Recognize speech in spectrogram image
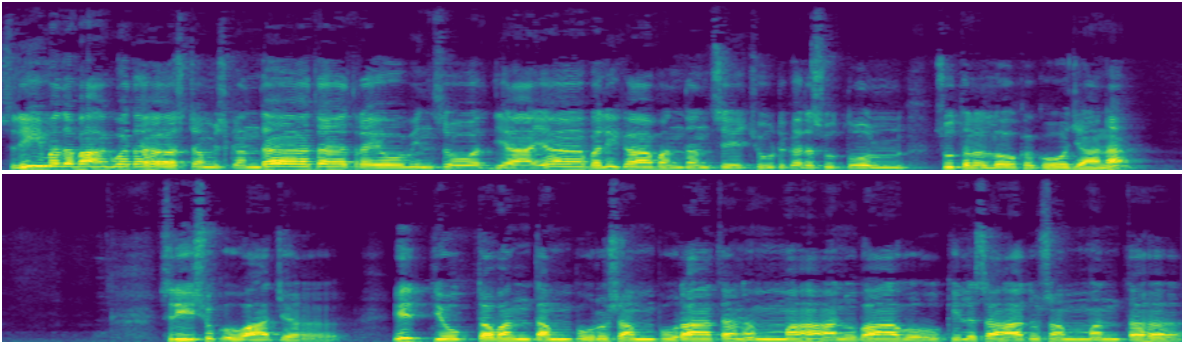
श्रीमद्भागवत अष्टम स्कंध त्रयोविंशो अध्याय बलि का बंधन से छूट कर सुतोल सुतल लोक को जाना। श्रीशुकुवाच। इत्युक्तवन्तं पुरुषं पुरातनं महानुभावो किल साधुसम्मन्तः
